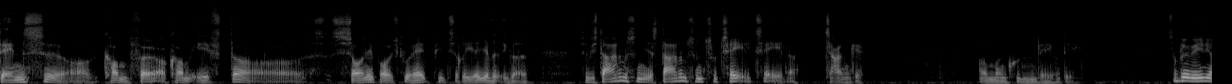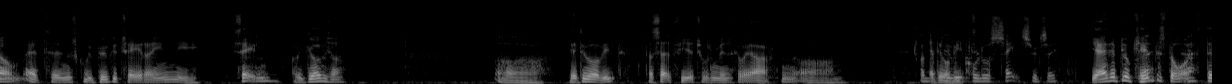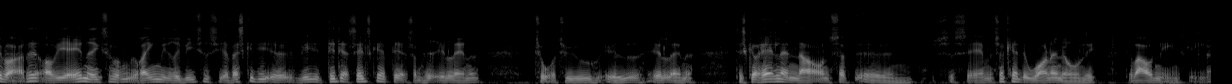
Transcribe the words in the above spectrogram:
danse og komme før og komme efter. Og Sonny Boy skulle have et pizzeria, jeg ved ikke hvad. Så vi startede med sådan, jeg startede med sådan en total teater-tanke, om man kunne lave det. Så blev vi enige om, at øh, nu skulle vi bygge teater inde i salen, og det gjorde vi så. Og ja, det var vildt. Der sad 4.000 mennesker hver aften, og Og Ja, det, det blev var en kolossal succes. Ja, det blev kæmpestort, ja, ja. det var det, og vi anede ikke, så kom ringe min revisor og siger, hvad skal de, øh, det der selskab der, som hed et eller andet, 22, 11, et eller andet, det skal jo have et eller andet navn, så, øh, så sagde jeg, men så kan det one and only. Det var jo den eneste en. Ja.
